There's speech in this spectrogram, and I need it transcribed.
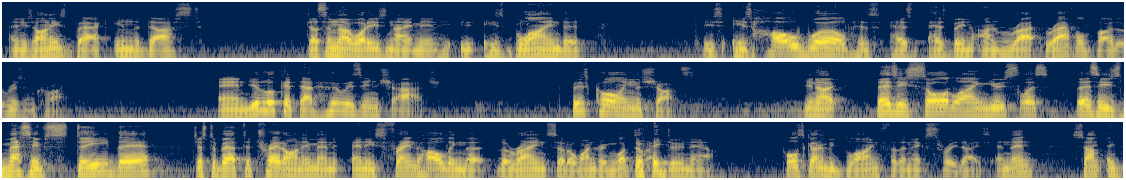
and he's on his back in the dust. Doesn't know what his name is. He's blinded. His, his whole world has, has, has been unraveled by the risen Christ. And you look at that who is in charge? Who's calling the shots? You know, there's his sword lying useless, there's his massive steed there just about to tread on him, and, and his friend holding the, the rein, sort of wondering, What do I do now? Paul's going to be blind for the next three days. And then some, it,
